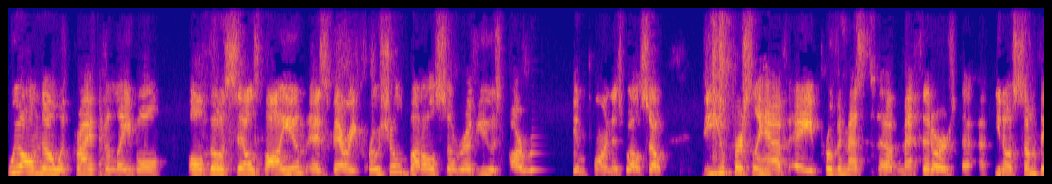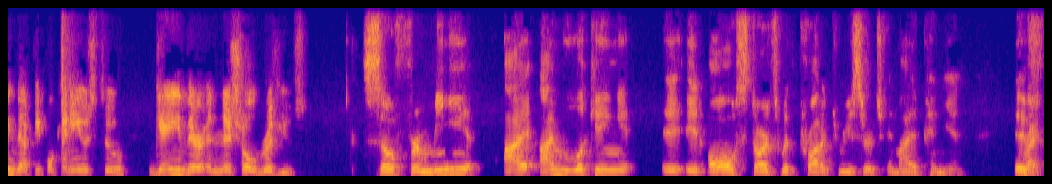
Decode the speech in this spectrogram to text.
We all know with private label, although sales volume is very crucial, but also reviews are really important as well. So do you personally have a proven mes- uh, method or uh, uh, you know something that people can use to gain their initial reviews so for me i i'm looking it, it all starts with product research in my opinion if right.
